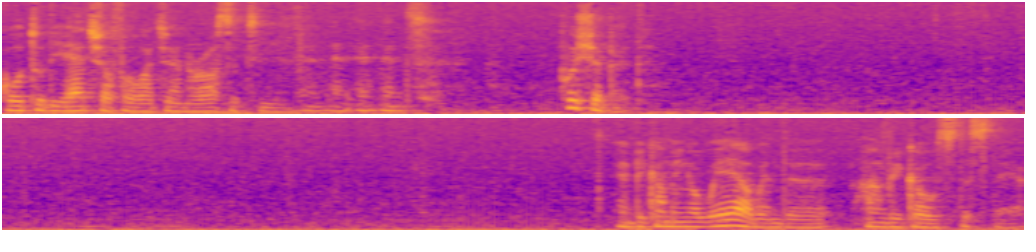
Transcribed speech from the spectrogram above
go to the edge of our generosity and, and, and push a bit. And becoming aware when the hungry ghost is there.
